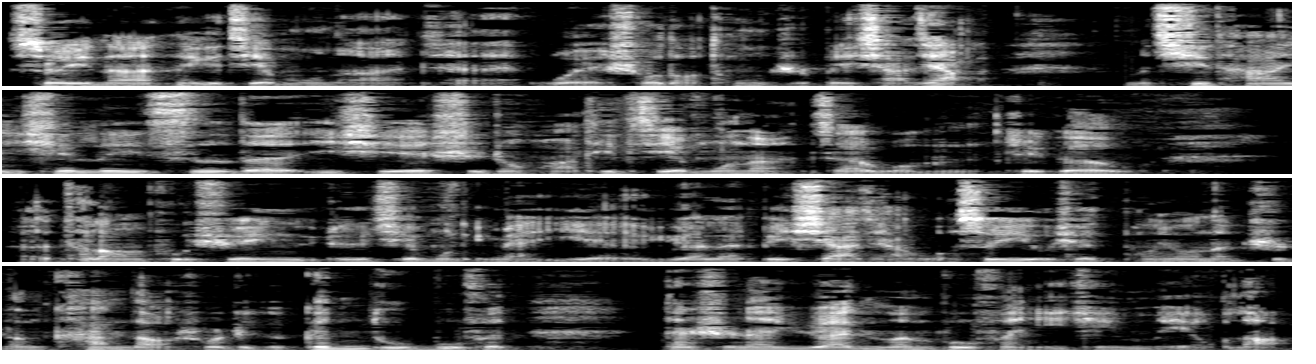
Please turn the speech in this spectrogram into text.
所以呢，那个节目呢，呃，我也收到通知被下架了。那么其他一些类似的一些时政话题的节目呢，在我们这个呃特朗普学英语这个节目里面也原来被下架过，所以有些朋友呢只能看到说这个跟读部分，但是呢原文部分已经没有了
